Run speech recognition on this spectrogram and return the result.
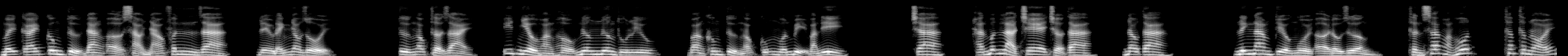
mấy cái công tử đang ở xảo nháo phân ra, đều đánh nhau rồi. Từ Ngọc thở dài, ít nhiều hoàng hậu nương nương thu lưu, bằng không tử Ngọc cũng muốn bị bắn đi. Cha, hắn vẫn là che chở ta, đau ta. Ninh Nam Tiểu ngồi ở đầu giường, thần sắc hoàng hốt, thấp thấp nói,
